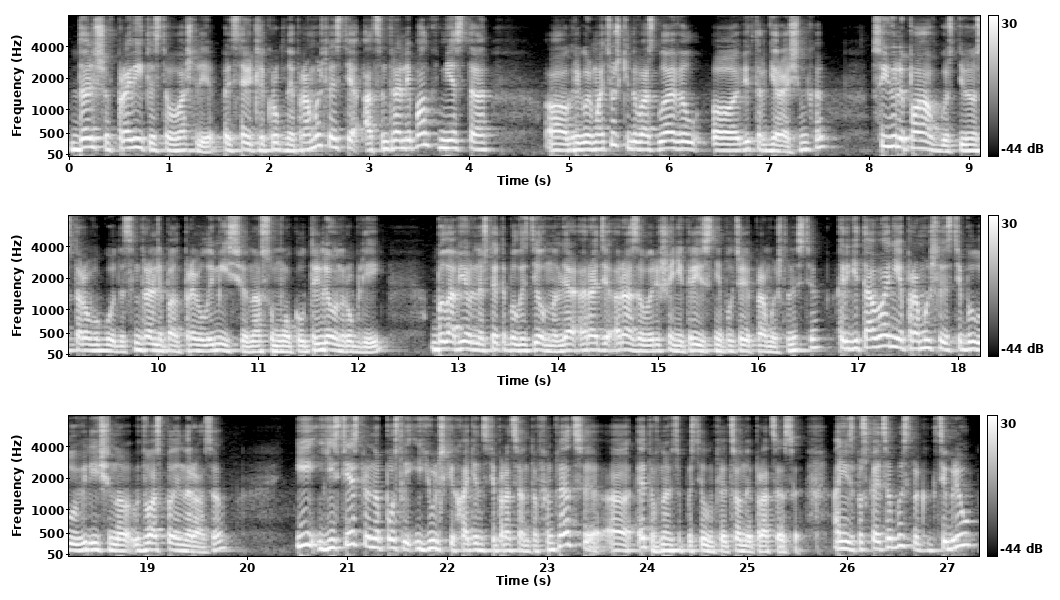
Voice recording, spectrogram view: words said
Дальше в правительство вошли представители крупной промышленности, а Центральный банк вместо Григория Матюшкина возглавил а, Виктор Геращенко. С июля по август 1992 года Центральный банк провел эмиссию на сумму около триллиона рублей. Было объявлено, что это было сделано для, ради разового решения кризиса неплатежей промышленности. Кредитование промышленности было увеличено в два с половиной раза. И, естественно, после июльских 11% инфляции э, это вновь запустило инфляционные процессы. Они запускаются быстро. К октябрю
